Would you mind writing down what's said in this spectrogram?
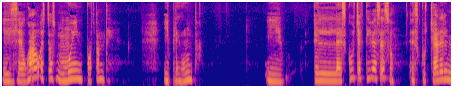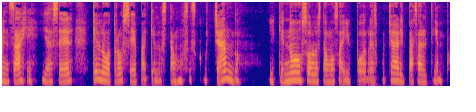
y dice, wow, esto es muy importante. Y pregunta. Y la escucha activa es eso, escuchar el mensaje y hacer que el otro sepa que lo estamos escuchando y que no solo estamos ahí por escuchar y pasar el tiempo.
